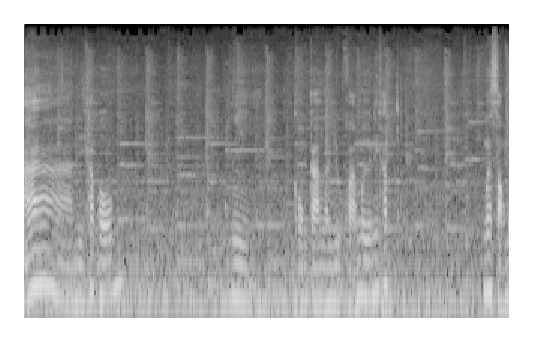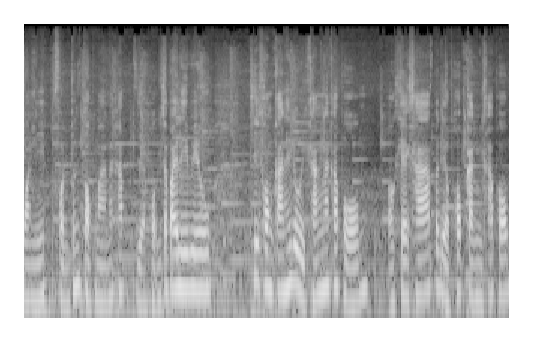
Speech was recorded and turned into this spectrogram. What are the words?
อ่านี่ครับผม นี่โครงการเราอยู่ขวามือนี่ครับ เมื่อ 2 วันนี้ฝนเพิ่งตกมานะครับ เดี๋ยวผมจะไปรีวิวที่โครงการให้ดูอีกครั้งนะครับผม โอเคครับแล้วเดี๋ยวพบกันครับผม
